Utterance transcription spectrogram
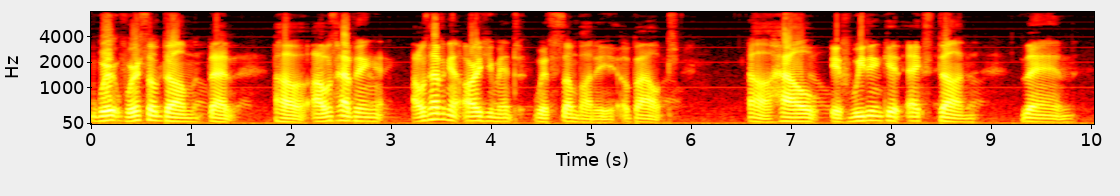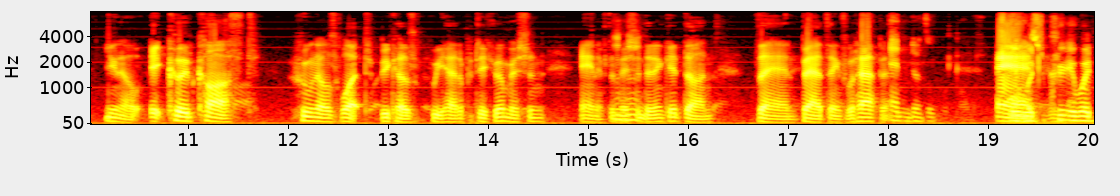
we're we're so dumb that uh, I was having I was having an argument with somebody about uh, how if we didn't get X done, then you know it could cost who knows what because we had a particular mission, and if the Mhm. mission didn't get done, then bad things would happen. End of the. It would. It would.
